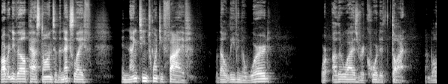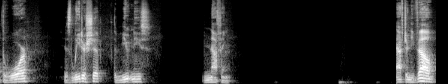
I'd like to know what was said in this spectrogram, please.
Robert Nivelle passed on to the next life in 1925 without leaving a word or otherwise recorded thought about the war, his leadership, the mutinies, nothing. After Nivelle,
